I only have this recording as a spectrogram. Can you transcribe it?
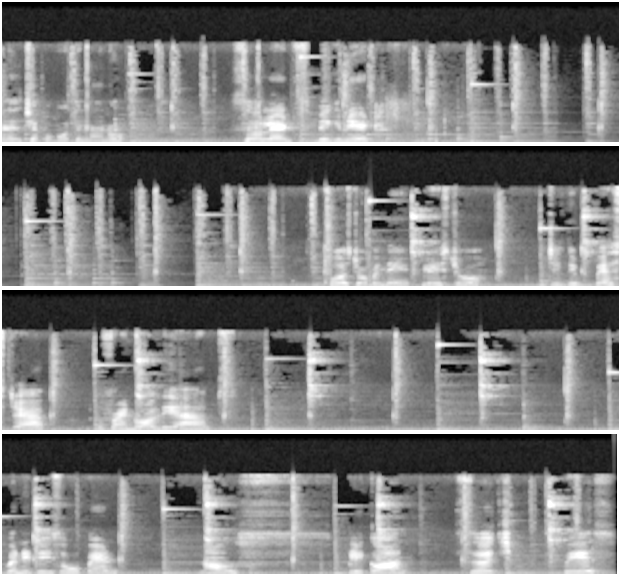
అనేది చెప్పబోతున్నాను. So let's begin it first open the play store which is the best app to find all the apps. When it is opened now click on search space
